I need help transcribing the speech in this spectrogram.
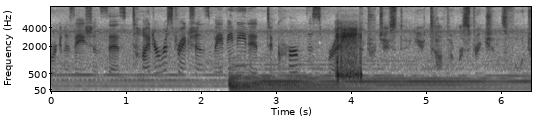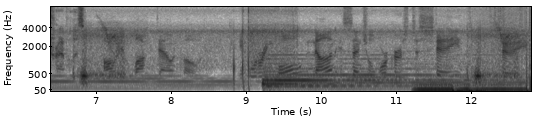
Organization says tighter restrictions may be needed to curb the spread. Introduced new tougher restrictions for travellers. Are in lockdown mode, in ordering all non-essential workers to stay, stay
